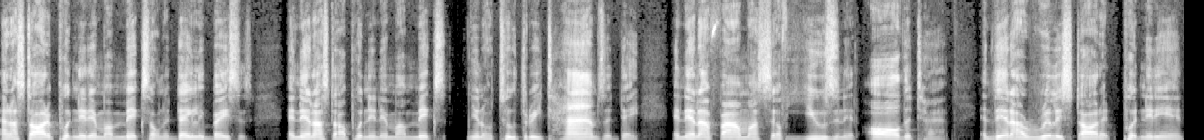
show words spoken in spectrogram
and I started putting it in my mix on a daily basis. And then I started putting it in my mix, you know, two, three times a day. And then I found myself using it all the time. And then I really started putting it in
